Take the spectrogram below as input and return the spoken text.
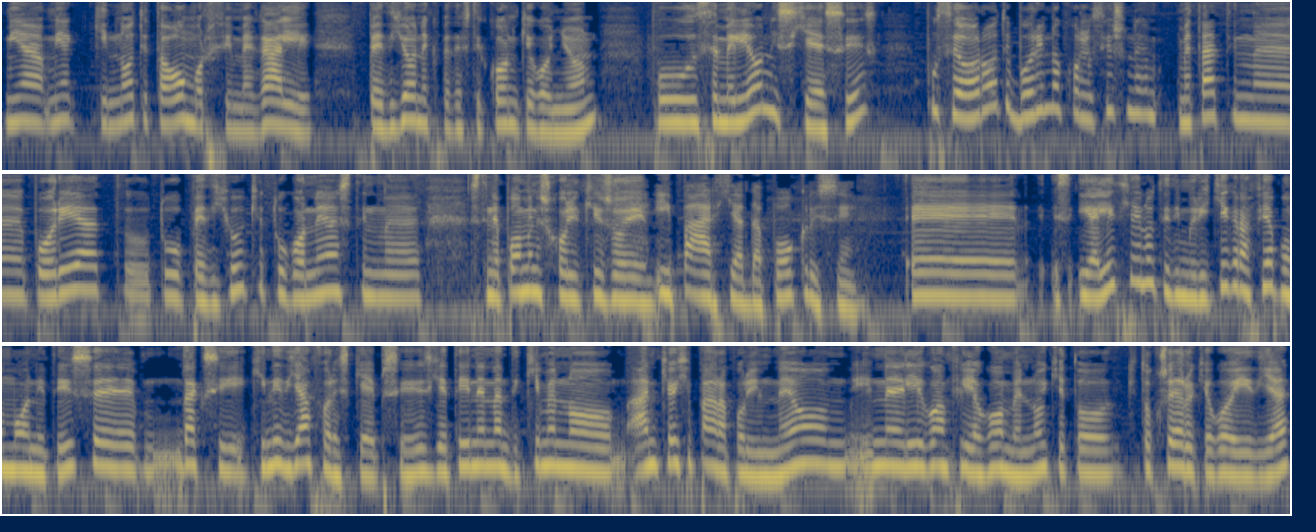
μια, μια κοινότητα όμορφη, μεγάλη παιδιών, εκπαιδευτικών και γονιών που θεμελιώνει σχέσεις που θεωρώ ότι μπορεί να ακολουθήσουν μετά την ε, πορεία του, του παιδιού και του γονέα στην, ε, στην επόμενη σχολική ζωή. Υπάρχει ανταπόκριση; Ε, η αλήθεια είναι ότι η δημιουργική γραφή από μόνη της ε, εντάξει, κινεί διάφορες σκέψεις, γιατί είναι ένα αντικείμενο, αν και όχι πάρα πολύ νέο, είναι λίγο αμφιλεγόμενο και το, και το ξέρω κι εγώ ίδια.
